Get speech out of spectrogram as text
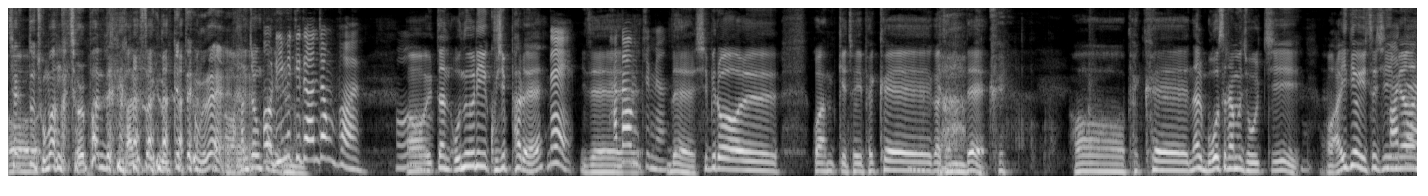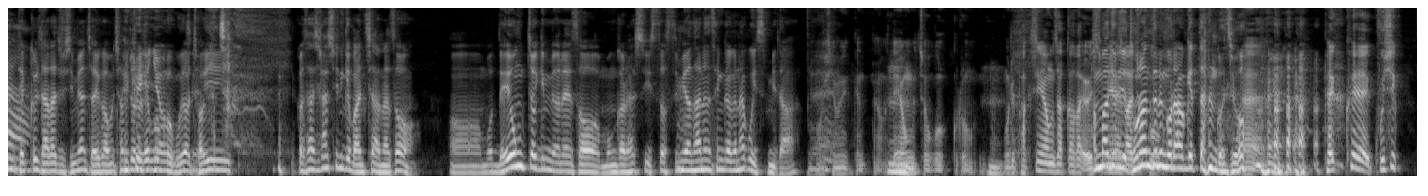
책도 어, 조만간 절판될 가능성이 높기 때문에. 어, 한정판. 어 limited 한정판. 오. 어, 일단 오늘이 98회 네. 이제 다다음 주면. 네 11월과 함께 저희 100회가 되는데 어 100회 날 무엇을 하면 좋을지 어, 아이디어 있으시면 맞아요. 댓글 달아주시면 저희가 한번 참조를 100회 해볼 거고요. 저희가 사실 할 수 있는 게 많지 않아서 어 뭐 내용적인 면에서 뭔가를 할 수 있었으면 하는 생각은 하고 있습니다. 어, 네. 재밌겠네요. 음. 내용적으로 음. 우리 박진영 작가가 열심히 한마디로 이제 돈 안 드는 걸 하겠다는 거죠. 네. 100회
